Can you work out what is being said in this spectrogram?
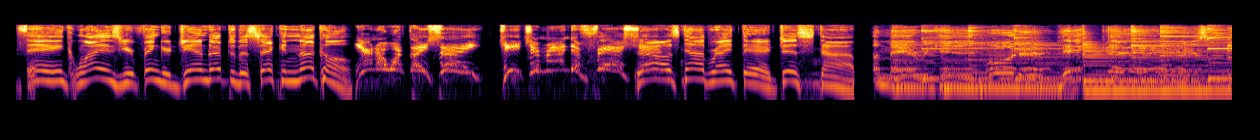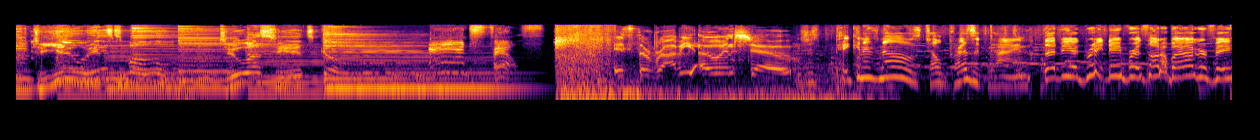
Think, why is your finger jammed up to the second knuckle? You know what they say? Teach a man to fish. No, stop right there. Just stop. American Hoarder Pickers. To you it's mold, to us it's gold. And filth. It's the Robbie Owen Show. He's just picking his nose till present time. That'd be a great name for his autobiography.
